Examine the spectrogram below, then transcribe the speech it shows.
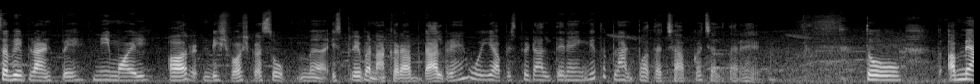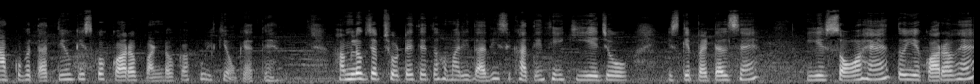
सभी प्लांट पे नीम ऑयल और डिश वॉश का सोप स्प्रे बनाकर आप डाल रहे हैं, वही आप इस पर डालते रहेंगे तो प्लांट बहुत अच्छा आपका चलता रहेगा। तो, अब मैं आपको बताती हूँ कि इसको कौरव पांडव का फूल क्यों कहते हैं। हम लोग जब छोटे थे तो हमारी दादी सिखाती थी कि ये जो इसके पेटल्स हैं ये सौ हैं तो ये कौरव हैं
